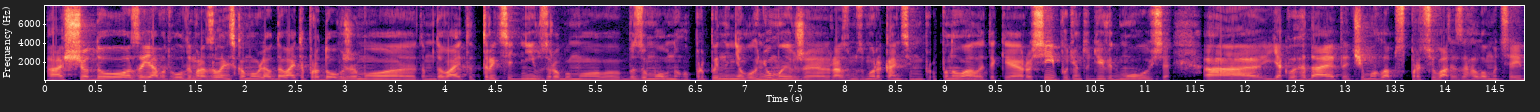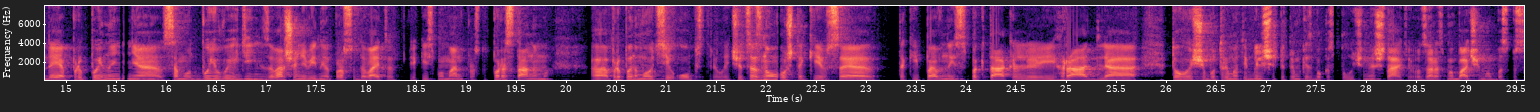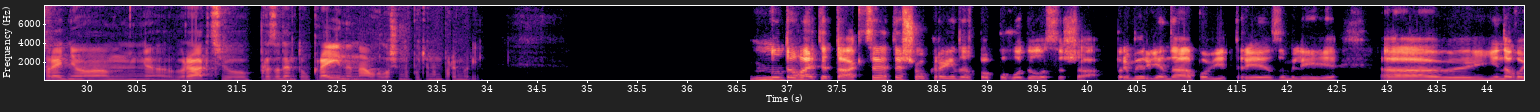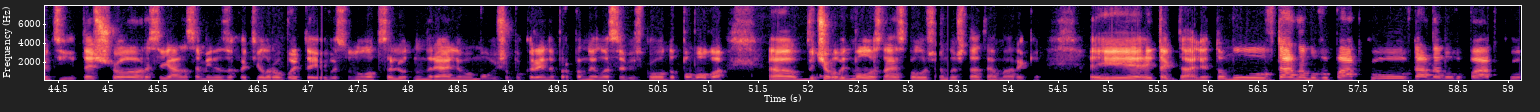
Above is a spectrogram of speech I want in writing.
А щодо заяви Володимира Зеленського, мовляв, давайте продовжимо е, там, давайте 30 днів зробимо безумовного припинення вогню. Ми вже разом з американцями пропонували таке Росії. Путін тоді відмовився. А як ви гадаєте, чи могла б спрацювати загалом ця ідея припинення саме от бойових дій, завершення війни? Просто давайте в якийсь момент просто перестанемо, припинимо ці обстріли. Чи це знову ж таки все такий певний спектакль і гра для того, щоб отримати більше підтримки з боку Сполучених Штатів? От зараз ми бачимо безпосередньо е, реакцію президента України на оголошене Путіним перемир'я. Ну давайте так. Це те, що Україна по- погодила США. Примир'я на повітрі, землі е, і на воді. Те, що росіяни самі не захотіли робити, і висунули абсолютно нереальні вимоги, щоб Україні припинилася військова допомога, від чого відмовились навіть Сполучені Штати Америки, і, і так далі. Тому в даному випадку, в даному випадку,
